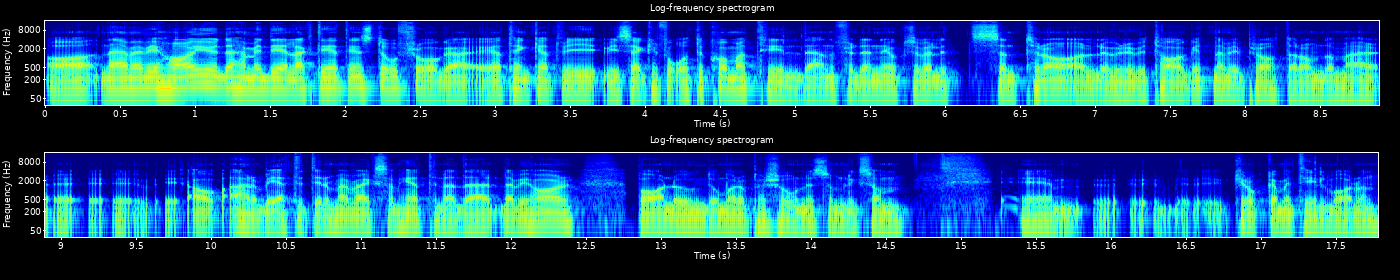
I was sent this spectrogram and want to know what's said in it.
Ja, nej men vi har ju det här med delaktighet är en stor fråga. Jag tänker att vi, vi säkert får återkomma till den, för den är också väldigt central överhuvudtaget när vi pratar om de här, eh, eh, eh, ja, arbetet i de här verksamheterna där, där vi har barn och ungdomar och personer som liksom eh, krockar med tillvaron.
